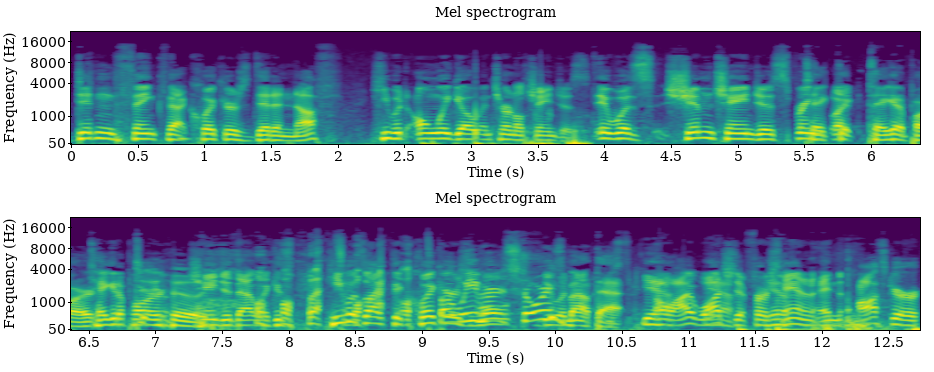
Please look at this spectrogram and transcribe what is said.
didn't think that clickers did enough. He would only go internal changes. It was shim changes, spring Take like it, take it apart. take it apart, Dude. change it that way. Because he was like the clickers. But we've heard stories about that. Yeah. Oh, I watched Yeah. it firsthand. And Oscar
